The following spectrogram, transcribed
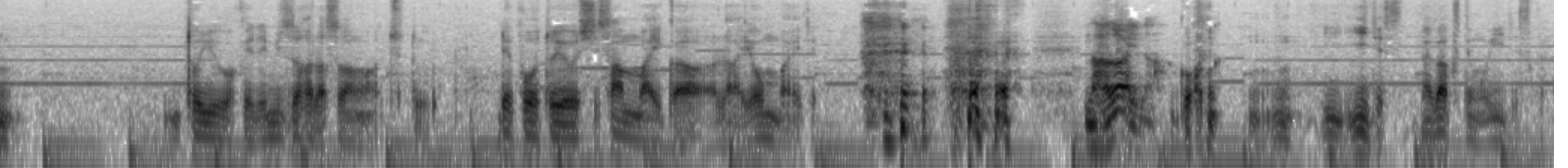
ん。というわけで水原さんはちょっとレポート用紙3枚から4枚で 長いな。ご、うん、いいいいです長くてもいいですから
